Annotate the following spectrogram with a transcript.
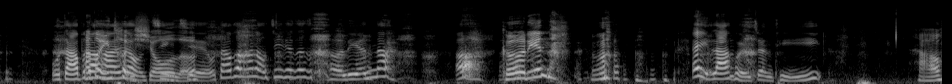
我达不到他那种境界，我达不到他那种境界，真是可怜呐 啊！可怜呐。哎、拉回正题，好，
